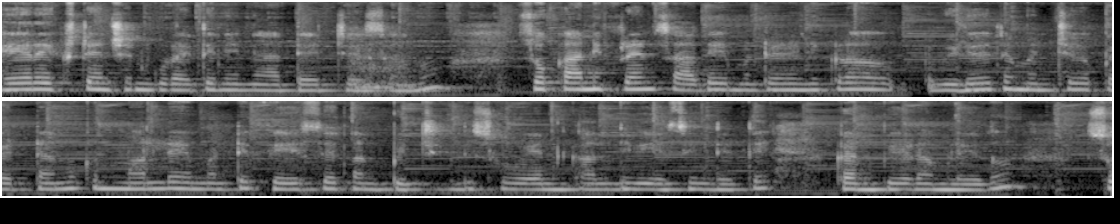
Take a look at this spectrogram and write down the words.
హెయిర్ ఎక్స్టెన్షన్ కూడా అయితే నేను అటాచ్ చేశాను. సో కానీ ఫ్రెండ్స్ అదే ఏమంటే నేను ఇక్కడ వీడియో అయితే మంచిగా పెట్టాను. కానీ మళ్ళీ ఏమంటే ఫేసే కనిపించింది. సో వెనకాలది వేసింది అయితే కనిపించడం లేదు. సో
